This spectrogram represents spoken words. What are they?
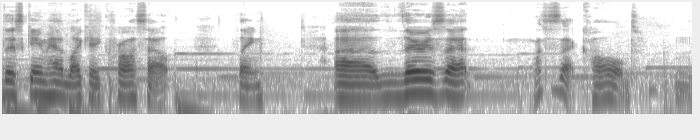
this game had like a cross out thing uh, there is that what is that called hmm.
